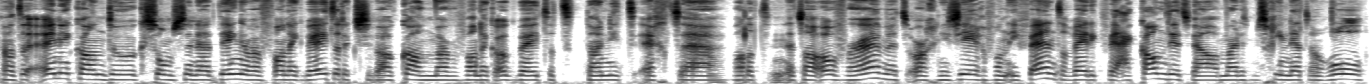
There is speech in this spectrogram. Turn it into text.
Want aan de ene kant doe ik soms inderdaad dingen waarvan ik weet dat ik ze wel kan, maar waarvan ik ook weet dat het nou niet echt. Uh, we hadden het net al over hè, met het organiseren van event. Dan weet ik van ja, ik kan dit wel, maar het is misschien net een rol,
